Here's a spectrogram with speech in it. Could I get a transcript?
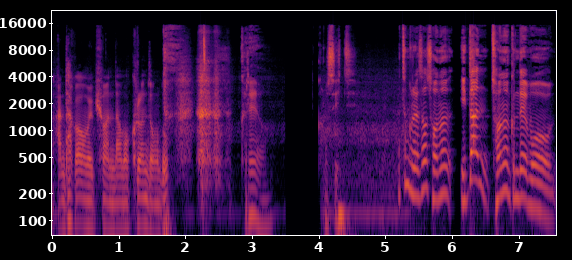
안타까움을 표한다 뭐 그런 정도 그래요. 그럴 수 있지. 하여튼 그래서 저는 일단 저는 근데 뭐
